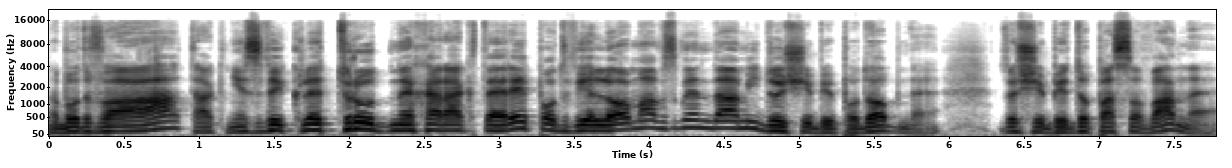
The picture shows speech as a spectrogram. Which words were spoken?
No bo dwa tak niezwykle trudne charaktery pod wieloma względami do siebie podobne, do siebie dopasowane,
